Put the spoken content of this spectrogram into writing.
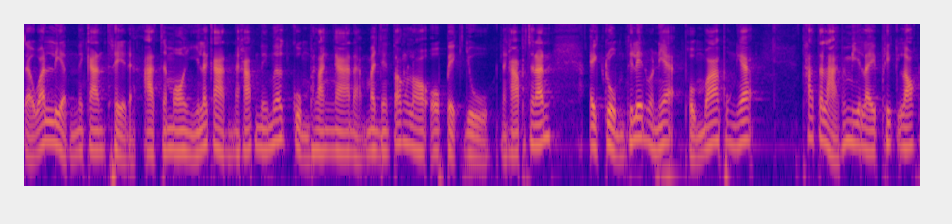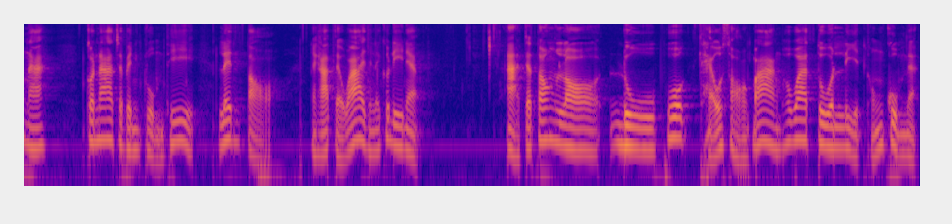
แต่ว่าเหลี่ยมในการเทรดอาจจะมองอย่างนี้แล้วกันนะครับ ในเมื่อกลุ่มพลังงานอะมันยังต้องรอโอเปกอยู่นะครับ เพราะฉะนั้นไอ้กลุ่มที่เล่นวันนี้ผมว่าพวกนี้ถ้าตลาดไม่มีอะไรพลิกล็อกนะ ก็น่าจะเป็นกลุ่มที่เล่นต่อนะครับ แต่ว่าอย่างไรก็ดีเนี่ย อาจจะต้องรอดูพวกแถว 2 บ้าง เพราะว่าตัวลีดของกลุ่มเนี่ย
